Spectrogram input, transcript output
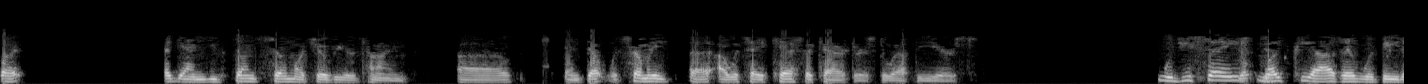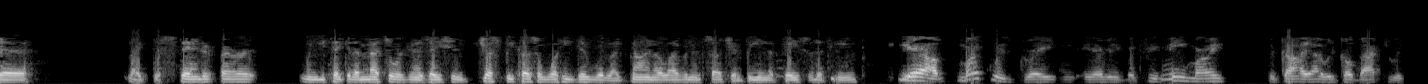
But again, you've done so much over your time. Uh, and dealt with so many, uh, I would say, cast of characters throughout the years. Would you say Yep, yep. Mike Piazza would be the like the standard bearer when you think of the Mets organization, just because of what he did with like 9/11 and such, and being the face of the team? Yeah, Mike was great and, and everything, but for me, Mike, the guy I would go back to is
